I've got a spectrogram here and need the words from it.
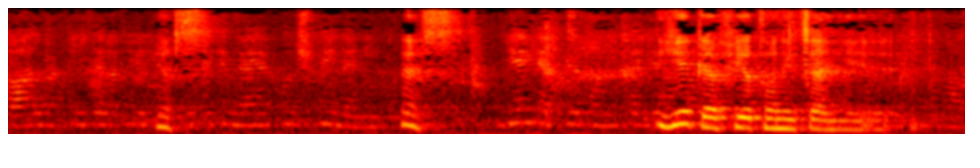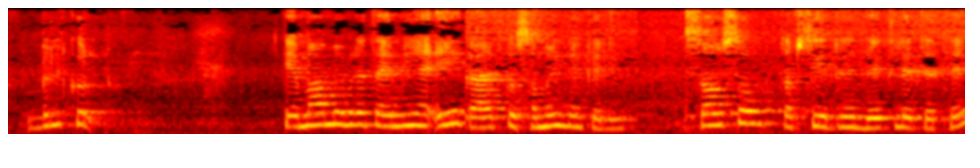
دال مٹی سے رکھ کے Yes. کہ میں کچھ بھی نہیں۔ ہوں یس یہ کیفیت ہونی چاہیے۔ یہ کیفیت ہونی چاہیے۔ بالکل۔ امام ابن تیمیہ ایک آیت کو سمجھنے کے لیے سو سو تفسیریں دیکھ لیتے تھے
